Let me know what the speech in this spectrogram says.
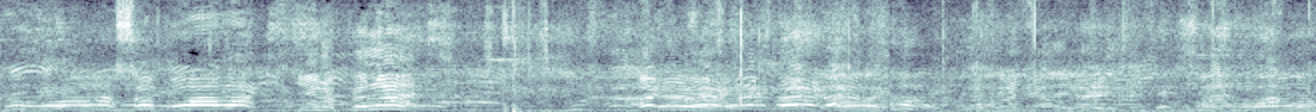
Bola, só bola! Tira, Pelé! Só bola, só bola!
